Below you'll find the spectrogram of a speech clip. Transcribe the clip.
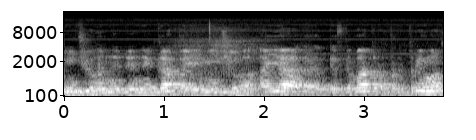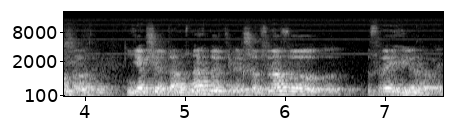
нічого ніде не капає, нічого. А я е, ескаватор притримав, що якщо там знайдуть, щоб одразу зреагувати.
